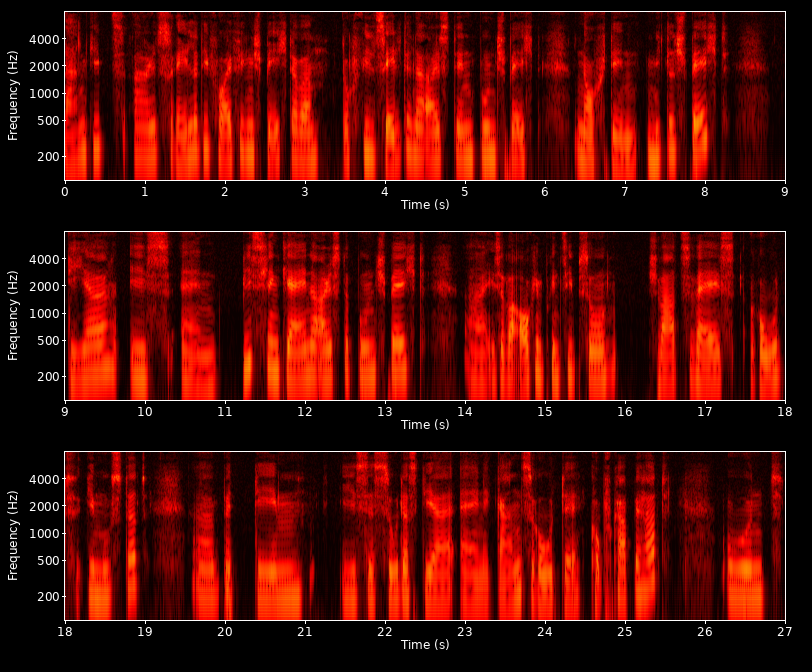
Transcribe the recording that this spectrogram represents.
Dann gibt es als relativ häufigen Specht, aber doch viel seltener als den Buntspecht, noch den Mittelspecht. Der ist ein bisschen kleiner als der Buntspecht, äh, ist aber auch im Prinzip so schwarz-weiß-rot gemustert. Äh, bei dem ist es so, dass der eine ganz rote Kopfkappe hat und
